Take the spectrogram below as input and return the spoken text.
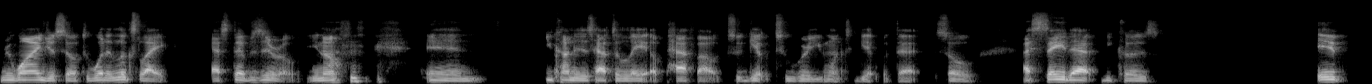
rewind yourself to what it looks like at step zero, you know? and you kind of just have to lay a path out to get to where you want to get with that. So I say that because it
